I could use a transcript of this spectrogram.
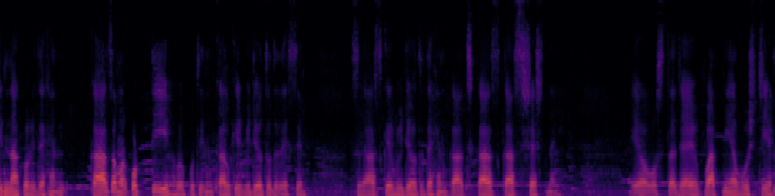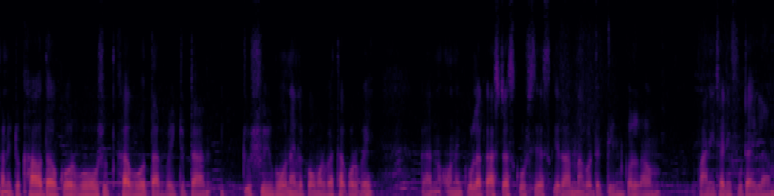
দিন না করি দেখেন, কাজ আমার করতেই হবে প্রতিদিন। কালকে ভিডিওতে দেখছেন, সে আজকের ভিডিওতে দেখেন কাজ কাজ কাজ শেষ নেই। এই অবস্থা, যাই হোক, ভাত নিয়ে বসছি, এখন একটু খাওয়া দাওয়া করব, ওষুধ খাব, তারপর একটু টান, একটু শুইবো, নাহলে কোমর ব্যথা করবে। কারণ অনেকগুলো কাজ টাজ করছি আজকে, রান্নাঘরটা ক্লিন করলাম, পানি টানি ফুটাইলাম,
